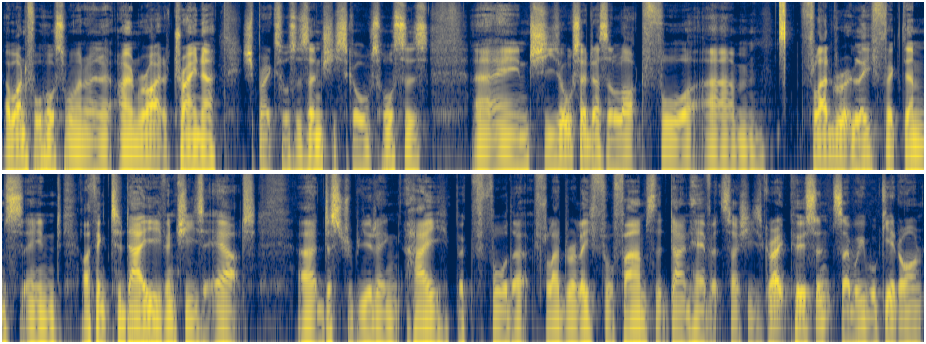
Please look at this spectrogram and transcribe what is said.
a wonderful horsewoman in her own right, a trainer. She breaks horses in, she schools horses, uh, and she also does a lot for um, flood relief victims. And I think today even she's out uh, distributing hay for the flood relief for farms that don't have it. So she's a great person. So we will get on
